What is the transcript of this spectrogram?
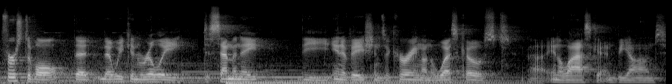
First of all, that, that we can really disseminate the innovations occurring on the West Coast, uh, in Alaska and beyond,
